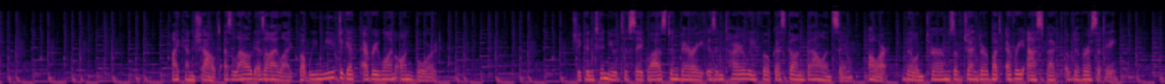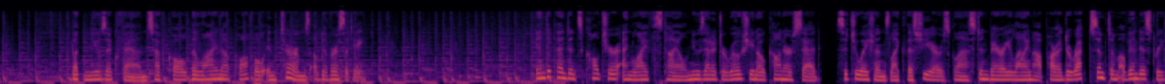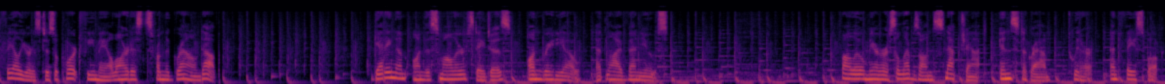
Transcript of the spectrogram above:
I can shout as loud as I like but we need to get everyone on board. She continued to say Glastonbury is entirely focused on balancing our bill in terms of gender but every aspect of diversity but music fans have called the lineup awful in terms of diversity. Independent's culture and lifestyle news editor Roisin O'Connor said, Situations like this year's Glastonbury lineup are a direct symptom of industry failures to support female artists from the ground up. Getting them on the smaller stages, on radio, at live venues, Follow Mirror Celebs on Snapchat, Instagram, Twitter, and Facebook.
